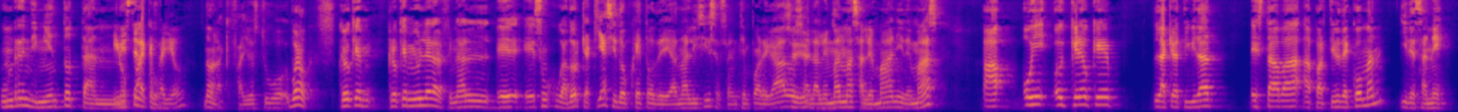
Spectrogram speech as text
un rendimiento tan... ¿Y viste la que falló? No, la que falló estuvo. Bueno, creo que creo que Müller al final eh, es un jugador que aquí ha sido objeto de análisis, o sea, en tiempo agregado, Sí. o sea, el alemán más alemán y demás. Ah, hoy hoy creo que la creatividad estaba a partir de Coman y de Sané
